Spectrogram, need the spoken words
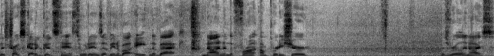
This truck's got a good stance it. It ends up being about eight in the back, nine in the front. I'm pretty sure. It's really nice.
